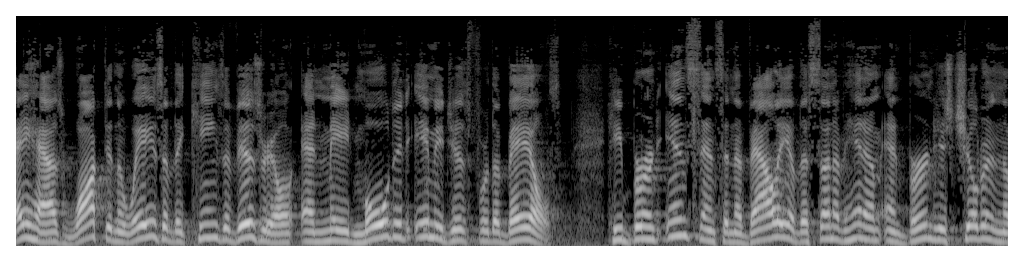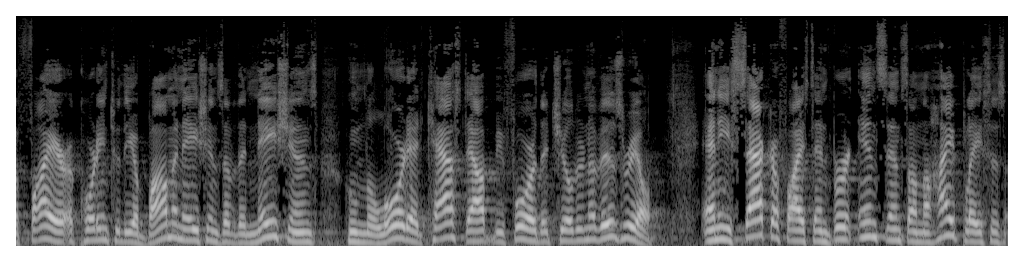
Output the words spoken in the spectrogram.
Ahaz, walked in the ways of the kings of Israel and made molded images for the Baals. He burned incense in the valley of the son of Hinnom and burned his children in the fire according to the abominations of the nations whom the Lord had cast out before the children of Israel. And he sacrificed and burnt incense on the high places,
